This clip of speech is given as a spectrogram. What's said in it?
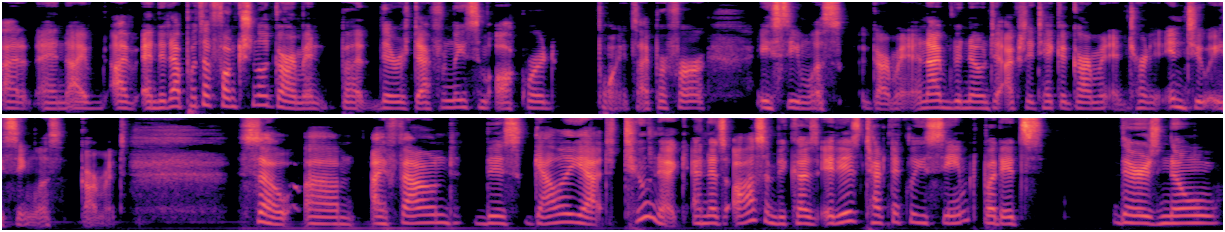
and I've I've ended up with a functional garment, but there's definitely some awkward points. I prefer a seamless garment, and I've been known to actually take a garment and turn it into a seamless garment. So, um, I found this Galiat tunic, and it's awesome because it is technically seamed, but it's there's no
